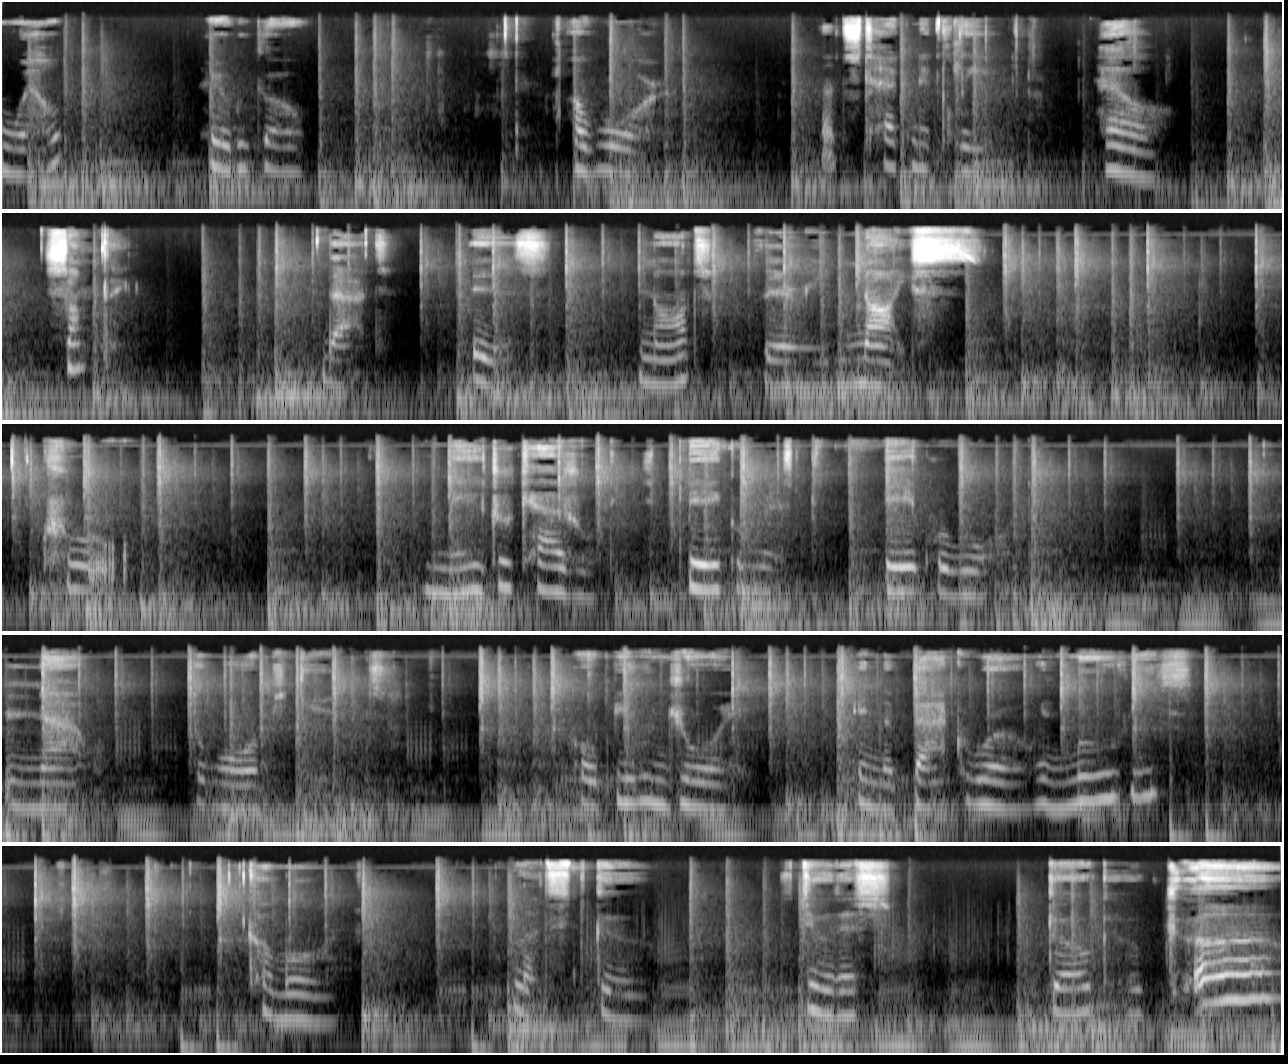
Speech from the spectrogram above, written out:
Well, here we go. A war. That's technically hell. Something that is not very nice. Cruel. Major casualties, big risk, big reward. Hope you enjoy in the back row in movies. Come on, let's go. Let's do this. Go, go, go.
